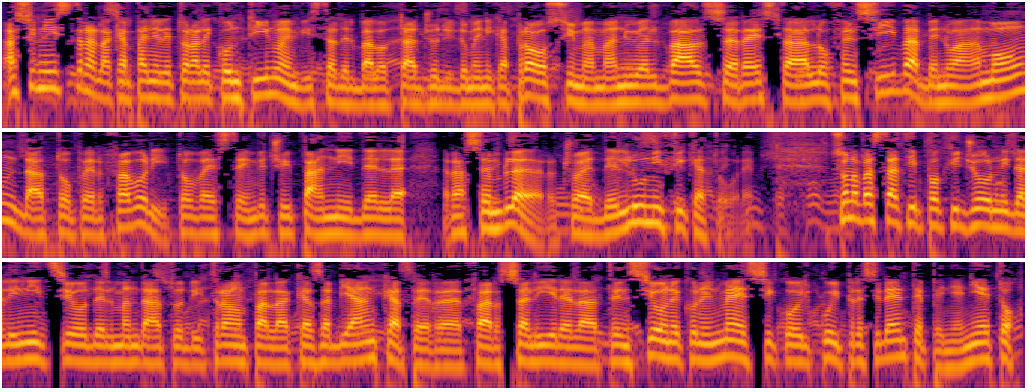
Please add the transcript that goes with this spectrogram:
A sinistra la campagna elettorale continua in vista del ballottaggio di domenica prossima. Manuel Valls resta all'offensiva, Benoît Hamon, dato per favorito, veste invece i panni del rassembleur, cioè dell'unificatore. Sono bastati pochi giorni dall'inizio del mandato di Trump alla Casa Bianca per far salire la tensione con il Messico, il cui presidente Peña Nieto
